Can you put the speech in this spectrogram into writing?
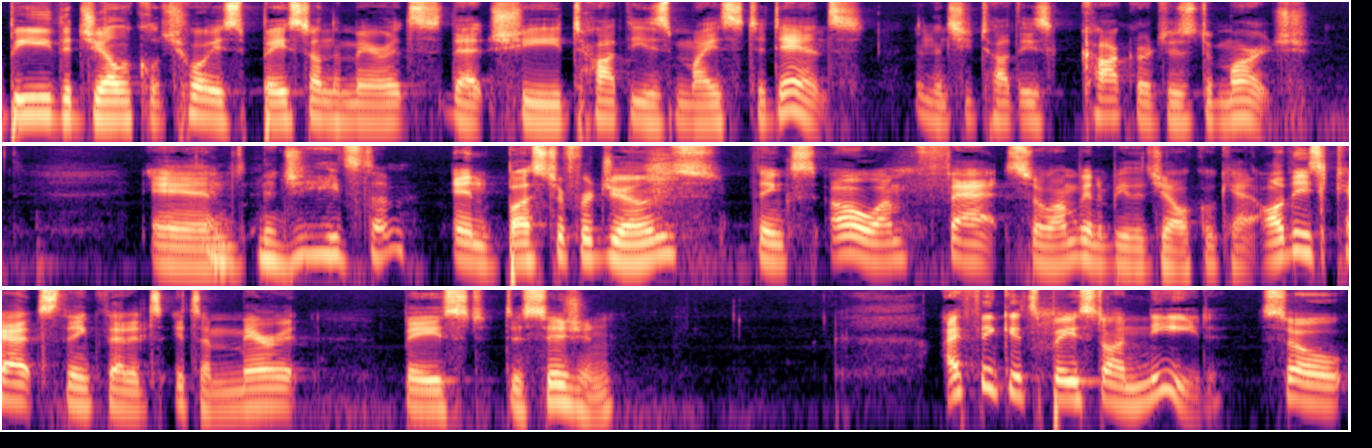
be the Jellicle choice based on the merits that she taught these mice to dance, and then she taught these cockroaches to march. And, And then she eats them. and Bustopher Jones thinks, "Oh, I'm fat, so I'm going to be the Jellicle cat." All these cats think that it's it's a merit based decision. I think it's based on need. So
